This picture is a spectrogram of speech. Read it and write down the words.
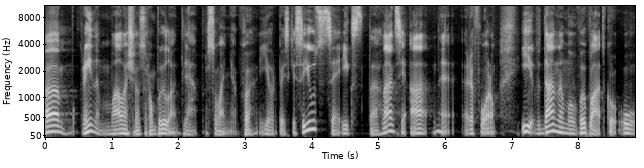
Е, Україна мало що зробила для просування в Європейський Союз. Це рік стагнації, а не реформ. І в даному випадку у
